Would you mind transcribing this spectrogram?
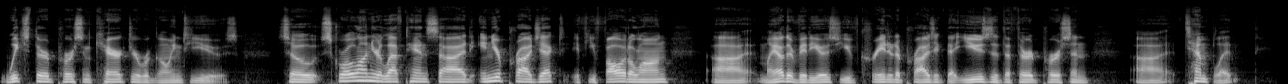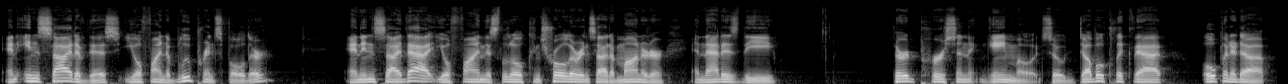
which third person character we're going to use. So scroll on your left hand side in your project. If you followed along uh, my other videos, you've created a project that uses the third person uh, template. And inside of this, you'll find a blueprints folder. And inside that, you'll find this little controller inside a monitor, and that is the third person game mode. So double click that, open it up.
